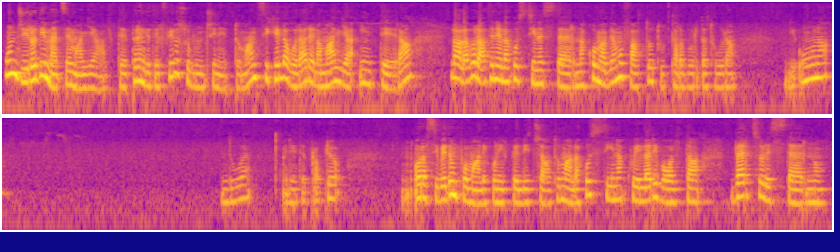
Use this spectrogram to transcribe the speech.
un giro di mezze maglie alte. Prendete il filo sull'uncinetto ma anziché lavorare la maglia intera la lavorate nella costina esterna come abbiamo fatto tutta la bordatura. Di una due vedete proprio ora si vede un po male con il pellicciato ma la costina quella rivolta verso l'esterno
